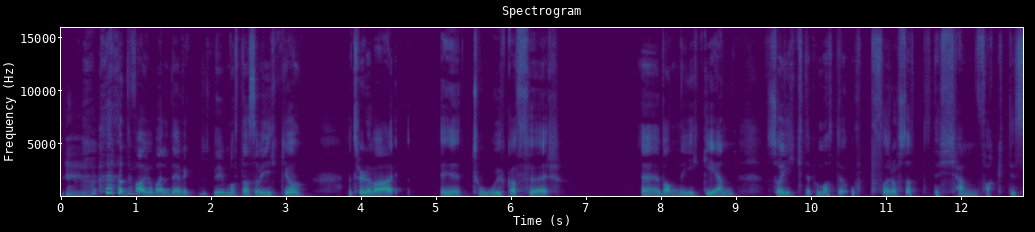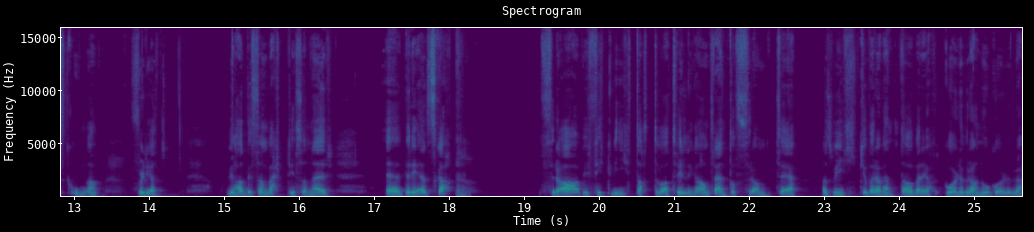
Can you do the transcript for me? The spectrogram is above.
det var jo bare det vi, vi, måtte. Altså, vi gikk jo Jeg tror det var eh, to uker før eh, vannet gikk igjen, så gikk det på en måte opp for oss at det kommer faktisk unger. Fordi at vi hadde liksom vært i sånn der eh, beredskap fra vi fikk vite at det var tvillinger omtrent, og fram til Altså, vi jo bare og venta og bare Går det bra nå? Går det bra?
